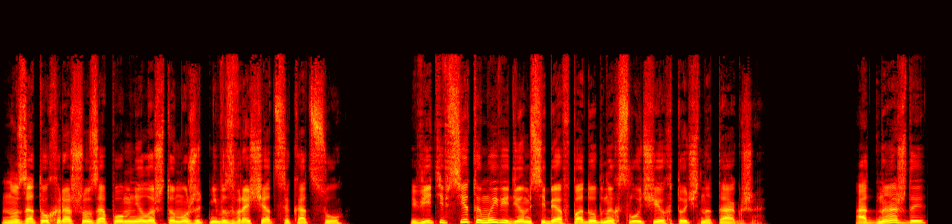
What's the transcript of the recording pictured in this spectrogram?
Но зато хорошо запомнила, что может не возвращаться к отцу. Ведь и все-то мы ведем себя в подобных случаях точно так же. Однажды,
